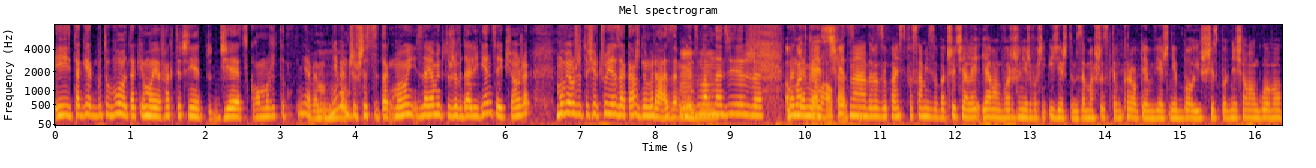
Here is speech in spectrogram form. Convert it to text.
i tak jakby to było takie moje faktycznie dziecko, może to, nie wiem, Mhm. nie wiem, czy wszyscy tak, moi znajomi, którzy wydali więcej książek, mówią, że to się czuje za każdym razem, więc Mhm. mam nadzieję, że będę Miała jest okazję. świetna, drodzy Państwo, sami zobaczycie, ale ja mam wrażenie, że właśnie idziesz tym zamaszystym krokiem, wiesz, nie boisz się z podniesioną głową.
